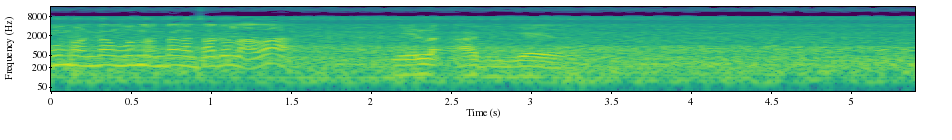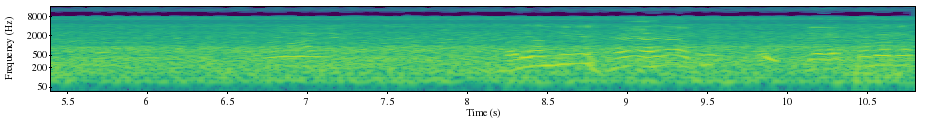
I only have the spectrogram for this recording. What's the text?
mun hondang mun hondang kan satu lala ye la aaj ye बड़े अम्मी है ना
